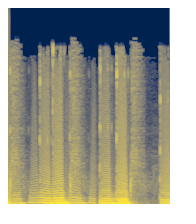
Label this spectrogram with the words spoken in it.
todos, todos, todos.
